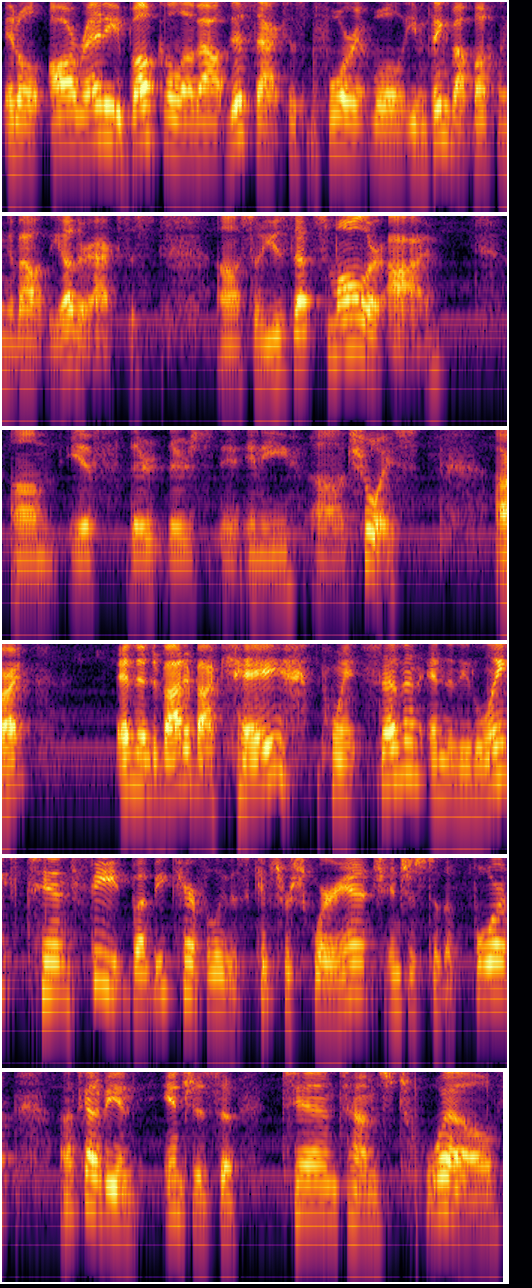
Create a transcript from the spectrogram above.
it'll already buckle about this axis before it will even think about buckling about the other axis. Uh, so use that smaller I um, if there there's any uh, choice. All right and then divided by k, 0.7, and then the length 10 feet, but be careful, look at this, kips per square inch, inches to the fourth, that's got to be in inches, so 10 times 12,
